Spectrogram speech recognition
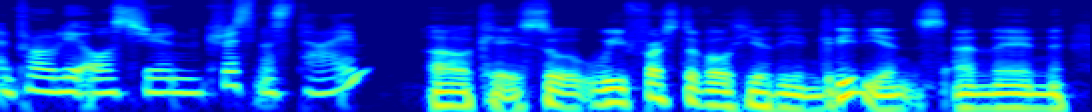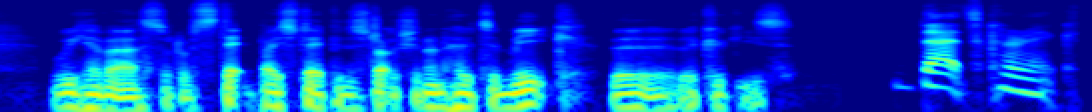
and probably Austrian Christmas time. Okay, so we first of all hear the ingredients and then we have a sort of step by step instruction on how to make the, the cookies. That's correct.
